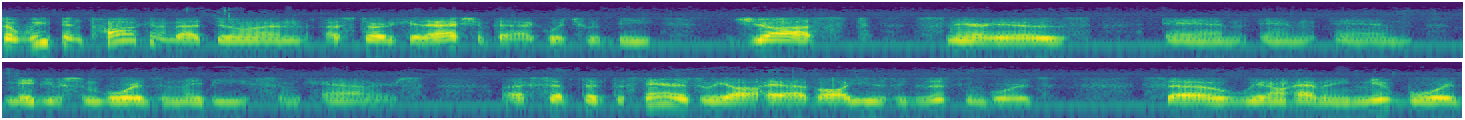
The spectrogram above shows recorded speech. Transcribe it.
So we've been talking about doing a starter kit action pack, which would be just scenarios and and and maybe some boards and maybe some counters. Except that the scenarios we all have all use existing boards, so we don't have any new boards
